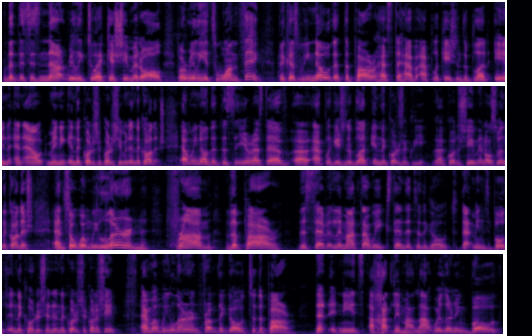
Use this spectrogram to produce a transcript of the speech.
that this is not really two hekeshim at all, but really it's one thing because we know that the par has to have applications of blood in and out, meaning in the kodesh kodeshim and in the kodesh, and we know that the seir has to have uh, applications of blood in the kodesh kodeshim and also in the kodesh. And so when we learn from the par the seven lemata we extend it to the goat. That means both in the kodesh and in the kodesh kodeshim. And when we learn from the goat to the par that it needs achat lemala. We're learning both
